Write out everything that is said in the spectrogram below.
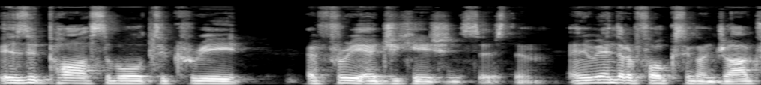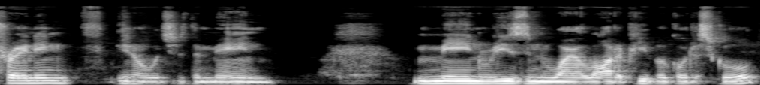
is it possible to create a free education system. And we ended up focusing on job training you know which is the main main reason why a lot of people go to school.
